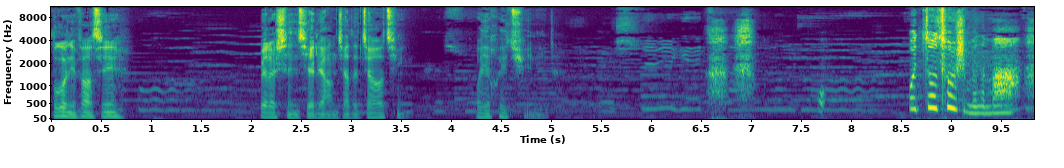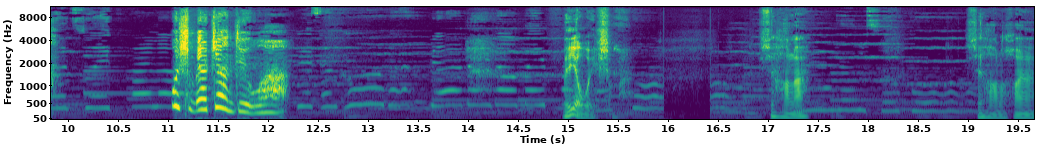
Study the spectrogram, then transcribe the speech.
不过你放心，为了沈谢两家的交情，我也会娶你的。我我做错什么了吗？为什么要这样对我？没有为什么。选好了，选好了话，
